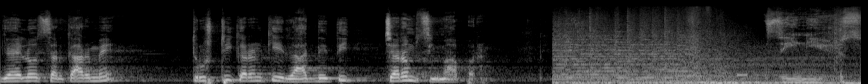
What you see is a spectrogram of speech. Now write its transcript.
गहलोत सरकार में तुष्टिकरण की राजनीति चरम सीमा पर। जी न्यूज़।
